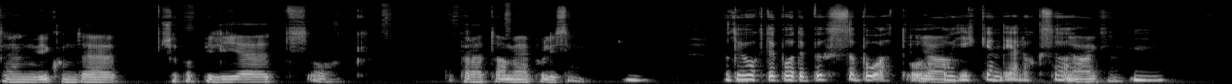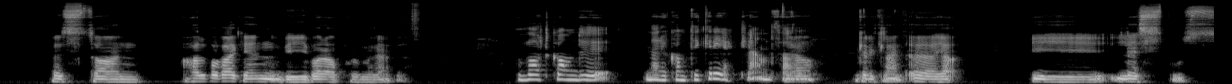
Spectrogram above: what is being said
Sen vi kunde köpa biljett och prata med polisen. Mm. Och du åkte både buss och båt och, Ja. och gick en del också? Ja, exakt. Mm. Nästan halva vägen vi bara promenerade. Och vart kom du när du kom till Grekland? Sa Ja, Grekland. eh, ja. I Lesbos.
